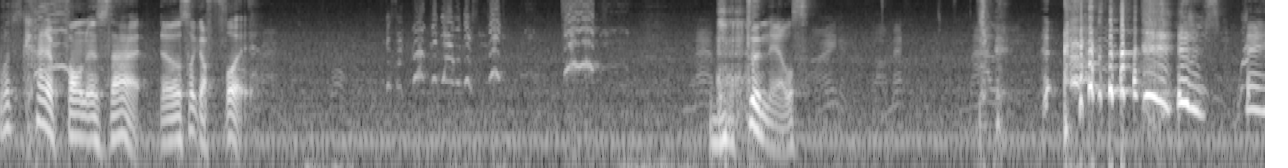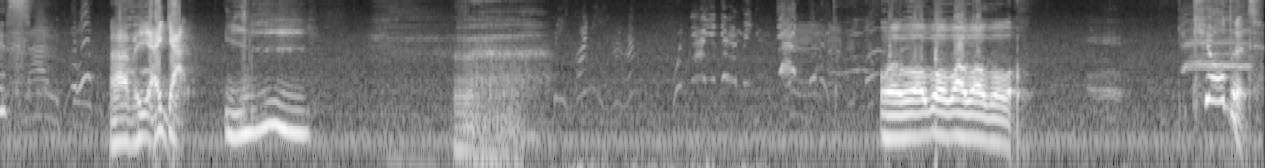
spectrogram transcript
What kind of phone is that? It looks like a foot. The nails. in his face. Ah, uh, yeah, I got. Whoa, whoa, whoa, whoa, whoa, whoa. You killed it.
